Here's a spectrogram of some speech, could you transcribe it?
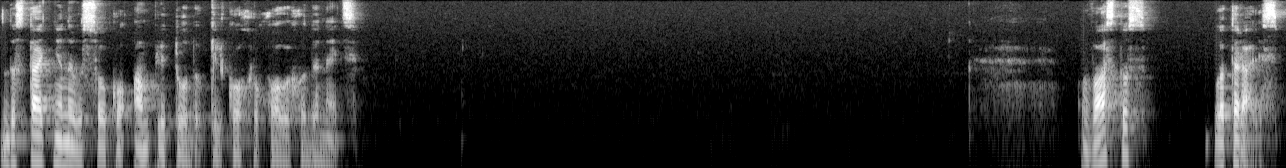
достатньо невисоку амплітуду кількох рухових одиниць. Вастус латераліс.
